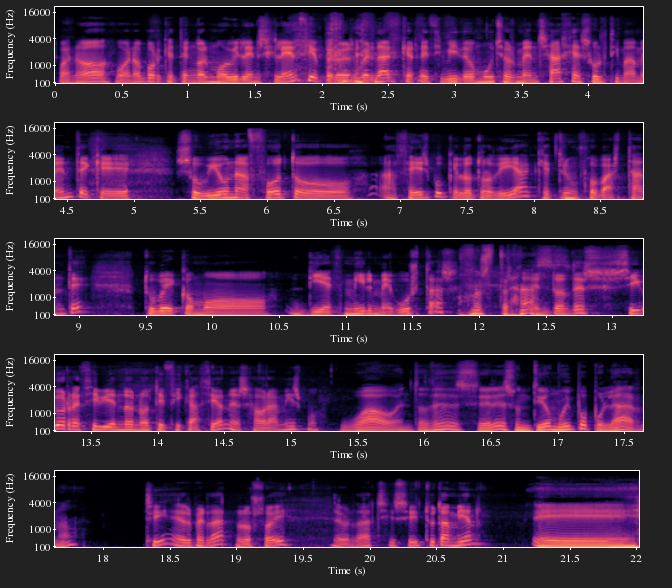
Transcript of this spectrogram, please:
Bueno, bueno, porque tengo el móvil en silencio, pero es verdad que he recibido muchos mensajes últimamente, que subió una foto a Facebook el otro día, que triunfó bastante. Tuve como 10.000 me gustas. ¡Ostras! Entonces sigo recibiendo notificaciones ahora mismo. ¡Wow! Entonces eres un tío muy popular, ¿no? Sí, es verdad, lo soy. De verdad, sí, sí. ¿Tú también? Eh,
